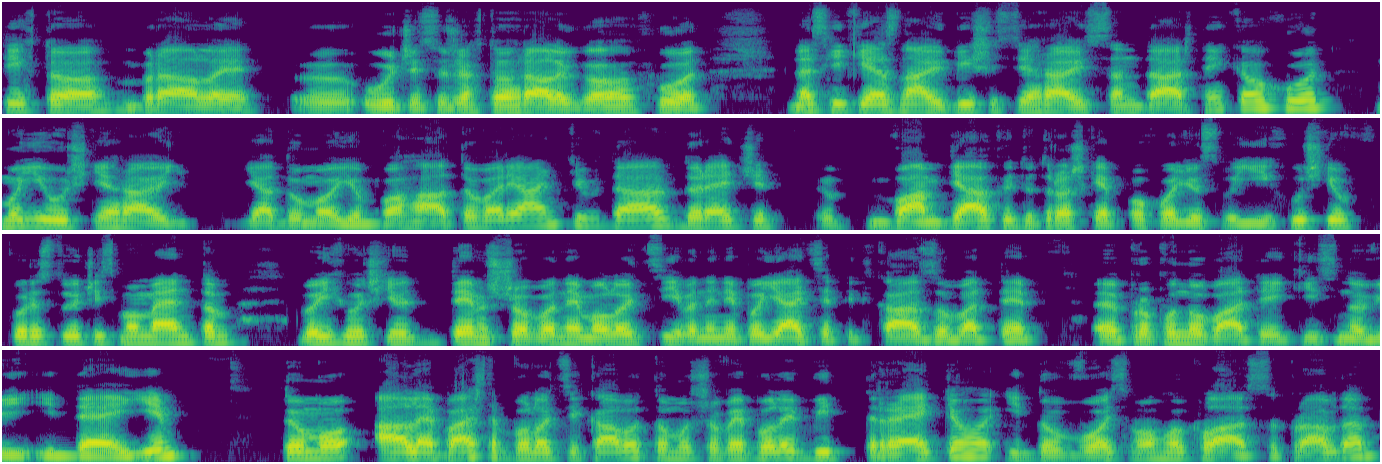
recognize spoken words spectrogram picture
ті, хто брали е, участь, уже хто грали в Kahoot, наскільки я знаю, більшість грають стандартний Kahoot. Мої учні грають, я думаю, багато варіантів. Да? До речі, вам дякую. Тут трошки похвалю своїх учнів, користуючись моментом. Своїх учнів тим, що вони молодці, вони не бояться підказувати, е, пропонувати якісь нові ідеї. Тому, але бачите, було цікаво, тому що ви були від 3 і до 8 класу, правда?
